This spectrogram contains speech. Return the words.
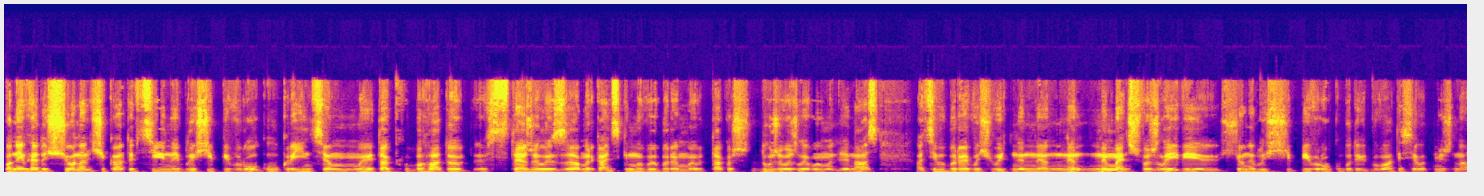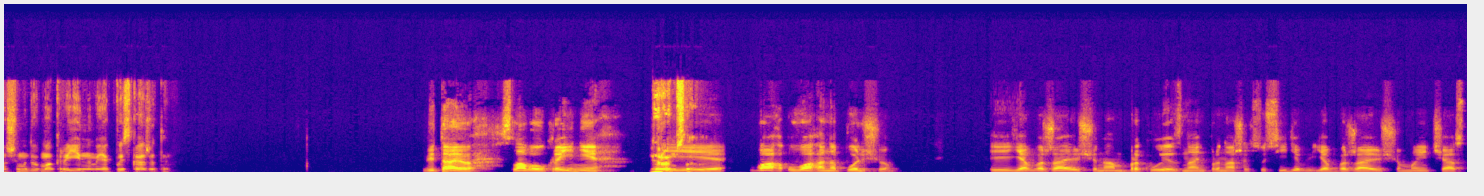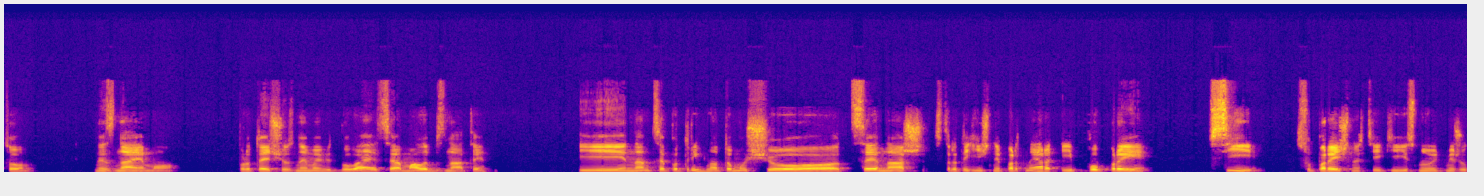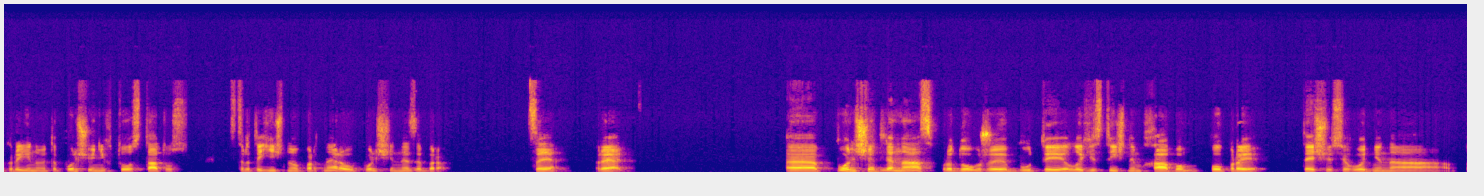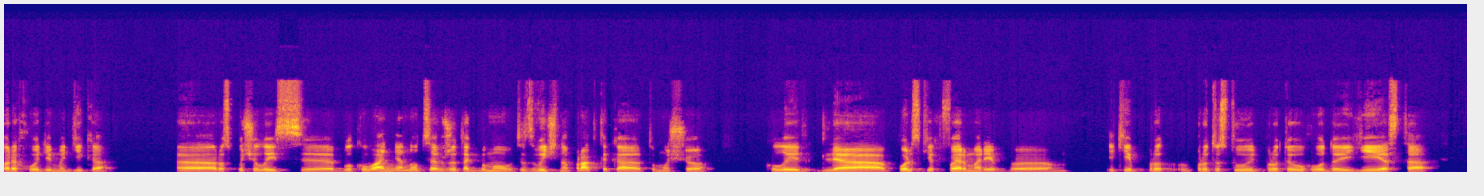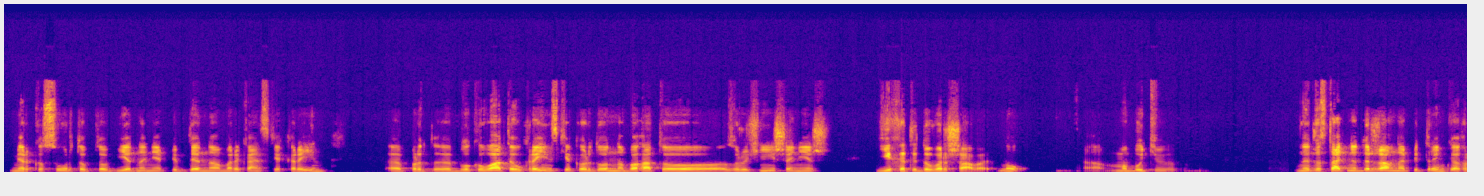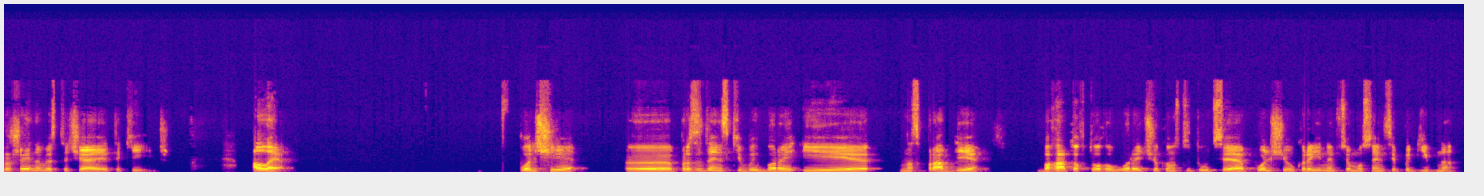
Пане Євгене, що нам чекати в ці найближчі півроку українцям? Ми так багато е, стежили за американськими виборами, також дуже важливими для нас. А ці вибори, вочевидь, не, не, не, не менш важливі. Що найближчі півроку буде відбуватися от між нашими двома країнами? Як ви скажете? Вітаю, слава Україні Героям слава. і увага, увага на Польщу. І я вважаю, що нам бракує знань про наших сусідів. Я вважаю, що ми часто не знаємо про те, що з ними відбувається, а мали б знати. І нам це потрібно, тому що це наш стратегічний партнер, і попри всі суперечності, які існують між Україною та Польщею, ніхто статус стратегічного партнера у Польщі не забирав. Це реально. Е, Польща для нас продовжує бути логістичним хабом, попри те, що сьогодні на переході Медіка е, розпочались е, блокування. Ну, це вже так би мовити, звична практика, тому що коли для польських фермерів, які про- протестують проти угоди ЄС та Меркосур, тобто об'єднання південноамериканських країн, блокувати український кордон набагато зручніше, ніж їхати до Варшави. Ну, е, мабуть, недостатньо державна підтримка, грошей не вистачає і таке інше. Але в Польщі е, президентські вибори, і насправді багато хто говорить, що Конституція Польщі і України в цьому сенсі подібна.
